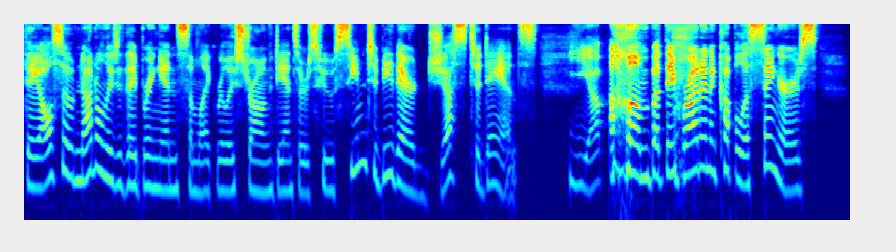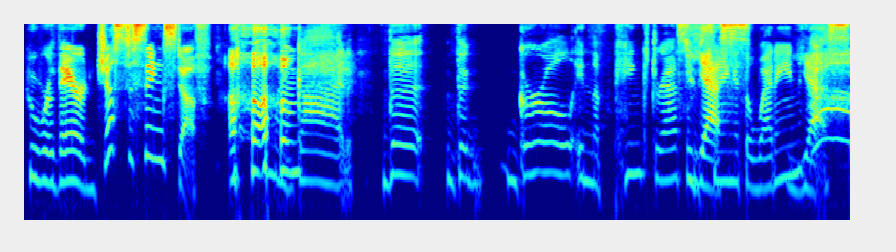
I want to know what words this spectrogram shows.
they also not only did they bring in some like really strong dancers who seemed to be there just to dance, Yep. um, but they brought in a couple of singers who were there just to sing stuff. Oh my Um, god. The the girl in the pink dress who Yes. sang at the wedding. Yes.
